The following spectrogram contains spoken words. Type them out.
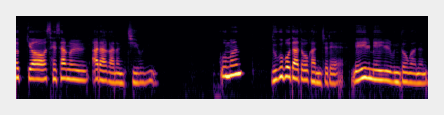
느껴 세상을 알아가는 지훈이. 꿈은 누구보다도 간절해 매일매일 운동하는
